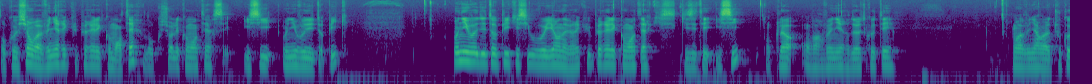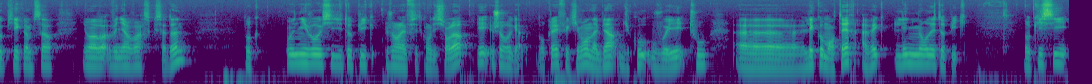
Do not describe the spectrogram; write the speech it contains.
Donc aussi, on va venir récupérer les commentaires. Donc sur les commentaires, c'est ici au niveau des topics. Au niveau des topics, ici, vous voyez, on avait récupéré les commentaires qui, étaient ici. Donc là, on va revenir de l'autre côté. On va venir voilà, tout copier comme ça et on va venir voir ce que ça donne. Au niveau ici du topic, j'enlève cette condition-là et je regarde. Donc là, effectivement, on a bien, du coup, vous voyez tous euh, les commentaires avec les numéros des topics. Donc ici,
